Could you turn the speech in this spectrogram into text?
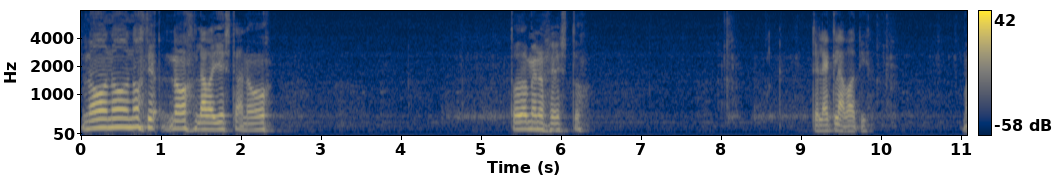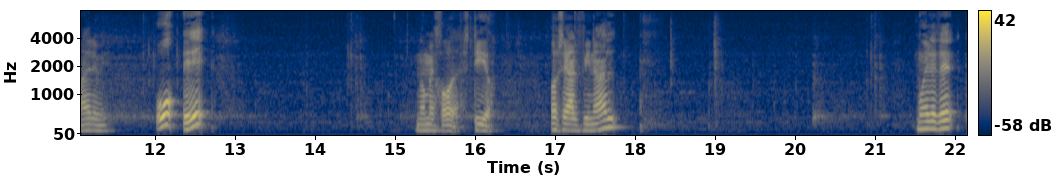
No, no, no, tío. no, la ballesta, no. Todo menos esto. Te la he clavado, tío. Madre mía. ¡Oh! ¿Eh? No me jodas, tío. O sea, al final... Muérete.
